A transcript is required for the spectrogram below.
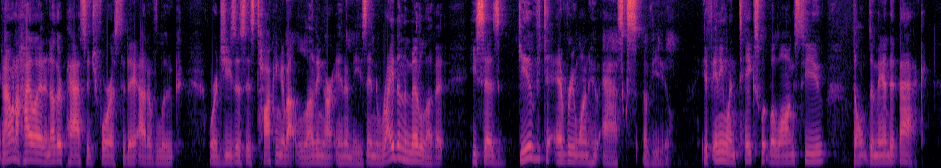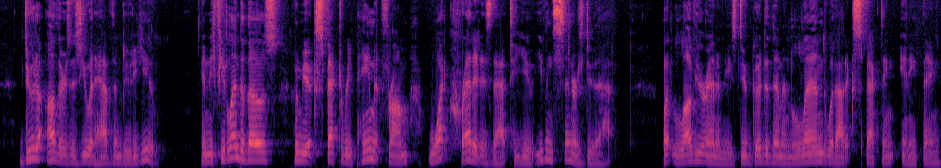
And I want to highlight another passage for us today out of Luke, where Jesus is talking about loving our enemies. And right in the middle of it, he says, Give to everyone who asks of you. If anyone takes what belongs to you, don't demand it back. Do to others as you would have them do to you. And if you lend to those whom you expect repayment from, what credit is that to you? Even sinners do that. But love your enemies, do good to them, and lend without expecting anything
